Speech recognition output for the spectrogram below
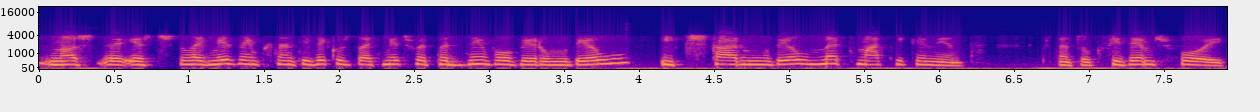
Nós, estes 18 meses, é importante dizer que os 18 meses foi para desenvolver o modelo e testar o modelo matematicamente. Portanto, o que fizemos foi,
